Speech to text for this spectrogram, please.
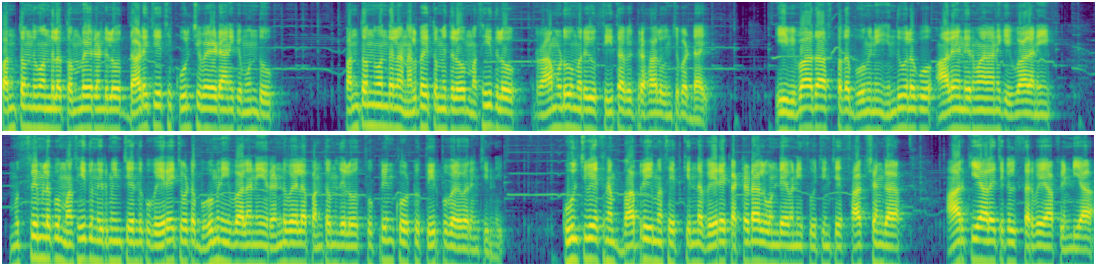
పంతొమ్మిది వందల తొంభై రెండులో దాడి చేసి కూల్చివేయడానికి ముందు పంతొమ్మిది వందల నలభై తొమ్మిదిలో మసీదులో రాముడు మరియు సీత విగ్రహాలు ఉంచబడ్డాయి. ఈ వివాదాస్పద భూమిని హిందువులకు ఆలయ నిర్మాణానికి ఇవ్వాలని ముస్లింలకు మసీదు నిర్మించేందుకు వేరే చోట భూమిని ఇవ్వాలని రెండు వేల పంతొమ్మిదిలో సుప్రీంకోర్టు తీర్పు వెలువరించింది. కూల్చివేసిన బాబ్రీ మసీద్ కింద వేరే కట్టడాలు ఉండేవని సూచించే సాక్ష్యంగా ఆర్కియాలజికల్ సర్వే ఆఫ్ ఇండియా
